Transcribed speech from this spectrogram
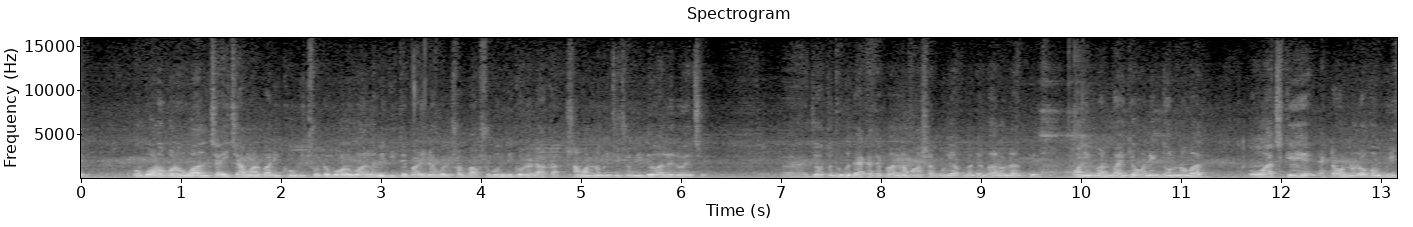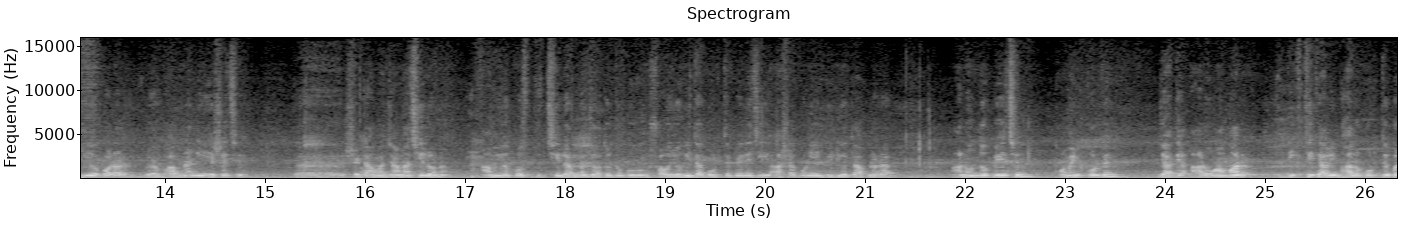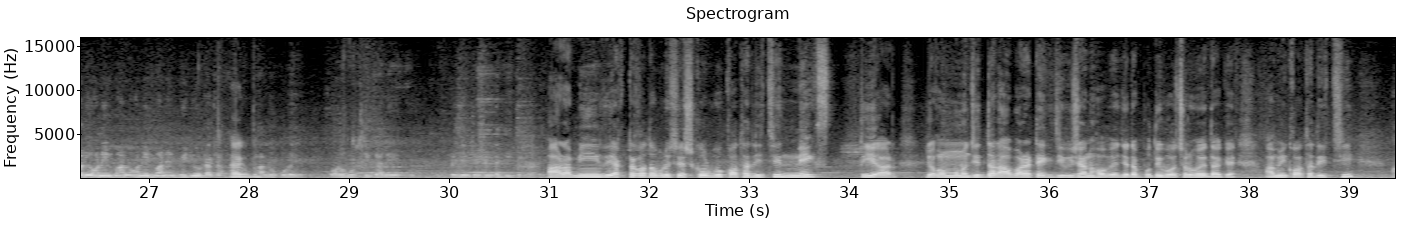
ও বড় বড় ওয়াল চাইছে। আমার বাড়ি খুবই ছোট বড় ওয়াল আমি দিতে পারি না বলে সব বাক্সবন্দি করে রাখা। সামান্য কিছু ছবি দেওয়ালে রয়েছে। যতটুকু দেখাতে পারলাম আশা করি আপনাদের ভালো লাগবে। অনির্বাণ ভাইকে অনেক ধন্যবাদ। ও আজকে একটা অন্যরকম ভিডিও করার ভাবনা নিয়ে এসেছে। সেটা আমার জানা ছিল না। আমিও প্রস্তুত ছিলাম না। যতটুকু সহযোগিতা করতে পেরেছি আশা করি এই ভিডিওতে আপনারা আনন্দ পেয়েছেন। কমেন্ট করবেন যাতে আরও আমার দিক থেকে আমি ভালো করতে পারি। অনির্বাণ অনির্বাণের ভিডিওটাকে ভালো করে পরবর্তীকালে প্রেজেন্টেশনটা দিতে পারি আর আমি একটা কথা বলে শেষ করব কথা দিচ্ছি নেক্সট ইয়ার যখন মনোজিৎদার আবার একটা এক্সিবিশন হবে যেটা প্রতি বছর হয়ে থাকে আমি কথা দিচ্ছি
